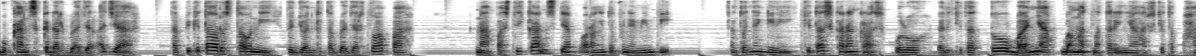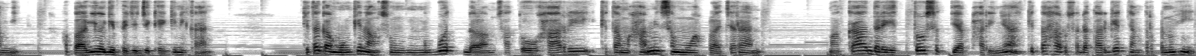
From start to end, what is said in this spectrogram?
bukan sekedar belajar aja, tapi kita harus tahu nih tujuan kita belajar itu apa. Nah, pastikan setiap orang itu punya mimpi. Contohnya gini, kita sekarang kelas 10 dan kita tuh banyak banget materinya harus kita pahami. Apalagi lagi PJJ kayak gini kan. Kita gak mungkin langsung ngebut dalam satu hari kita memahami semua pelajaran. Maka dari itu setiap harinya kita harus ada target yang terpenuhi.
